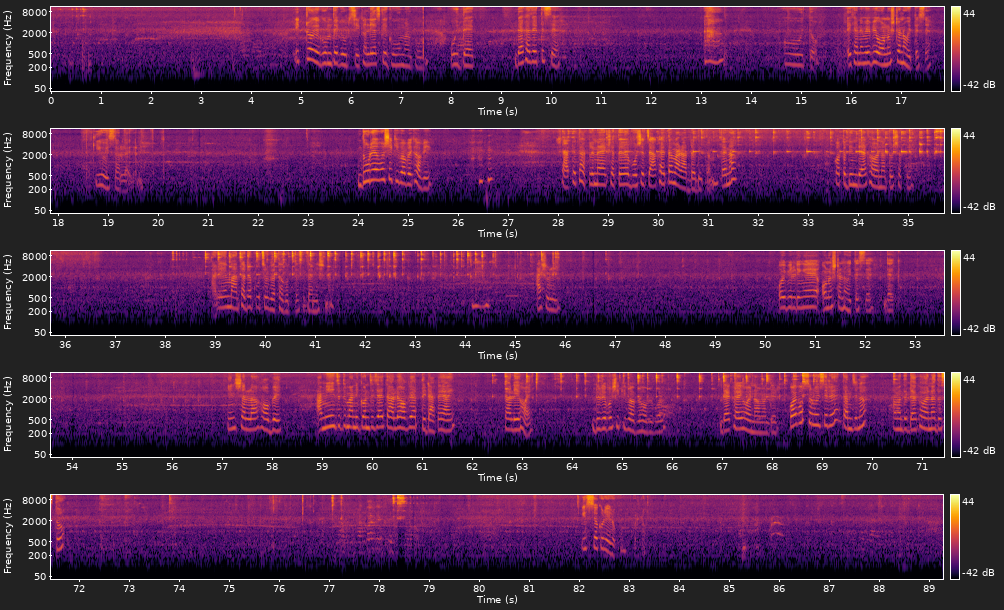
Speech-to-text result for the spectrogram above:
একটু আগে ঘুম থেকে উঠছি, খালি আজকে ঘুম আর ঘুম। ওই দেখ, দেখা যাইতেছে। ওই তো, এখানে মেবি অনুষ্ঠান হইতেছে। কি হয়েছে আল্লাহ জানে। দূরে বসে কীভাবে খাবি? সাথে থাকলে না একসাথে বসে চা খাইতাম আর আড্ডা দিতাম, তাই না? কতদিন দেখা হয় না তোর সাথে? আরে মাথাটা প্রচুর ব্যথা করতেছে, জানিস না। আসলেই। ওই বিল্ডিংয়ে অনুষ্ঠান হইতেছে, দেখ। ইনশাল্লাহ হবে। আমি যদি মানিকগঞ্জে যাই, তাহলে হবে আর তুই ঢাকায় আয়। তাহলেই হয়। দূরে বসে কীভাবে হবে বল? দেখাই হয় না আমাদের। কয় বছর হয়েছে রে তানজিনা? আমাদের দেখা হয় না দোস্ত। ইচ্ছা করে এরকম করল।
